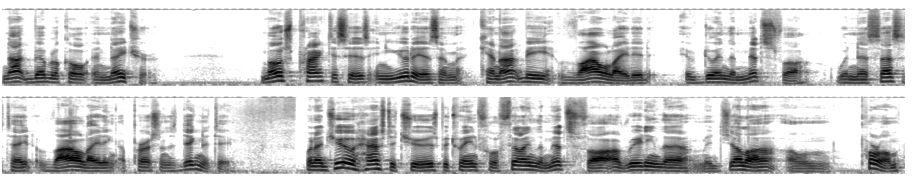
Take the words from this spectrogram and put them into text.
not biblical in nature, most practices in Judaism cannot be violated if doing the mitzvah would necessitate violating a person's dignity. When a Jew has to choose between fulfilling the mitzvah of reading the Megillah on Purim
